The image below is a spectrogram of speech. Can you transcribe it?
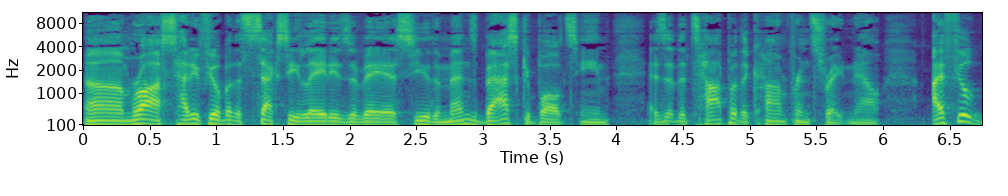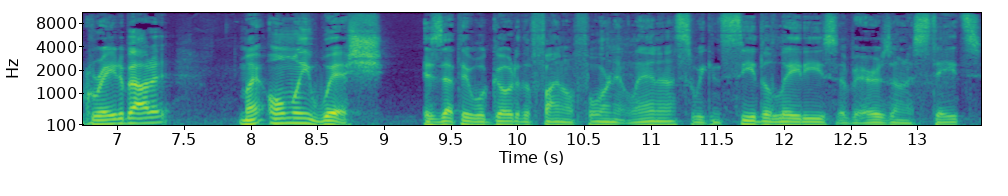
um, Ross, how do you feel about the sexy ladies of ASU? The men's basketball team is at the top of the conference right now. I feel great about it. My only wish is that they will go to the Final Four in Atlanta so we can see the ladies of Arizona State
